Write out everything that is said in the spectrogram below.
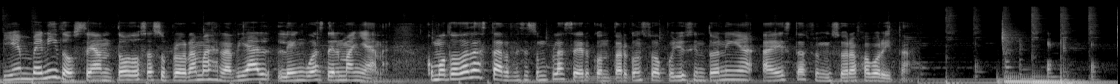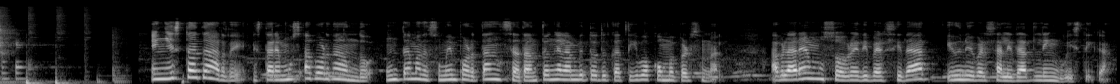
Bienvenidos sean todos a su programa radial Lenguas del Mañana. Como todas las tardes es un placer contar con su apoyo y sintonía a esta su emisora favorita. En esta tarde estaremos abordando un tema de suma importancia tanto en el ámbito educativo como personal. Hablaremos sobre diversidad y universalidad lingüística.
